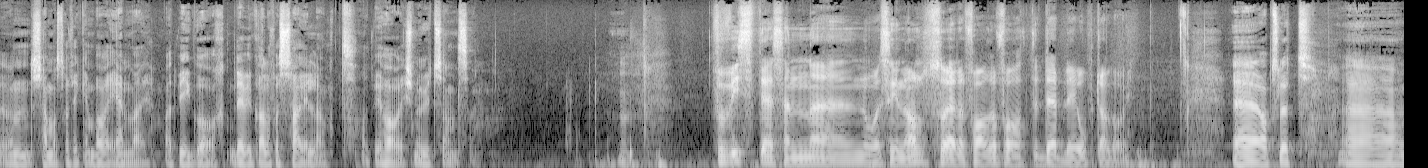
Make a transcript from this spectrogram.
den sambandstrafikken bare én vei. At vi går det vi kaller for silent. At vi har ikke noe utsendelse. For hvis det sender noe signal, så er det fare for at det blir oppdaga òg. Eh, absolutt. Eh,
